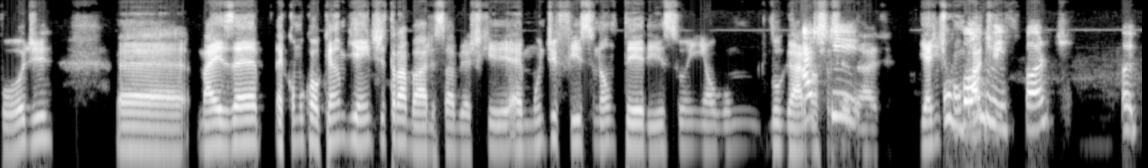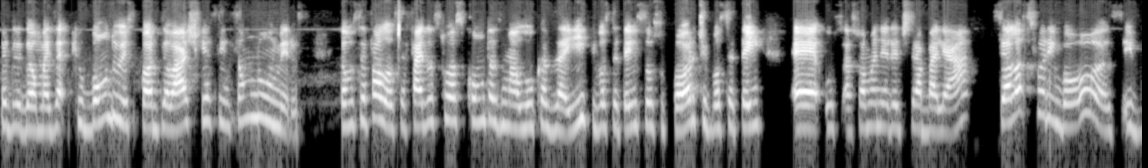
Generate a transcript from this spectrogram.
pôde. É, mas é, é como qualquer ambiente de trabalho, sabe? Acho que é muito difícil não ter isso em algum lugar Acho na sociedade. E a gente o combate... bom do esporte, Oi, perdão, mas é que o bom do esporte, eu acho que assim, são números. Então você falou, você faz as suas contas malucas aí, que você tem o seu suporte, você tem é, a sua maneira de trabalhar. Se elas forem boas e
